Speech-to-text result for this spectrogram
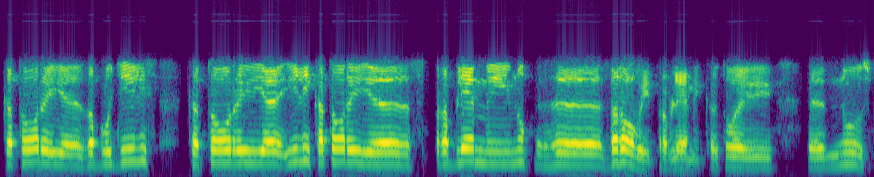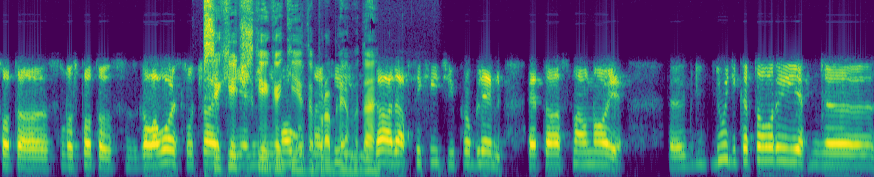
которые заблудились, которые или которые с проблемами, ну, здоровые проблемы, которые ну, что-то что с головой случается. Психические какие-то проблемы, да? Да, да, психические проблемы. Это основное. Э, люди, которые э,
